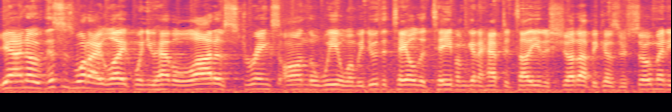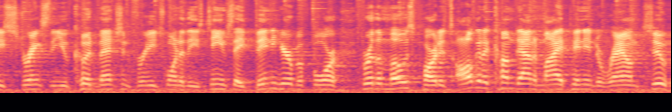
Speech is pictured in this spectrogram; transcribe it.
Yeah, I know. This is what I like when you have a lot of strings on the wheel. When we do the tail to tape, I'm going to have to tell you to shut up because there's so many strengths that you could mention for each one of these teams. They've been here before. For the most part, it's all going to come down, in my opinion, to round two.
